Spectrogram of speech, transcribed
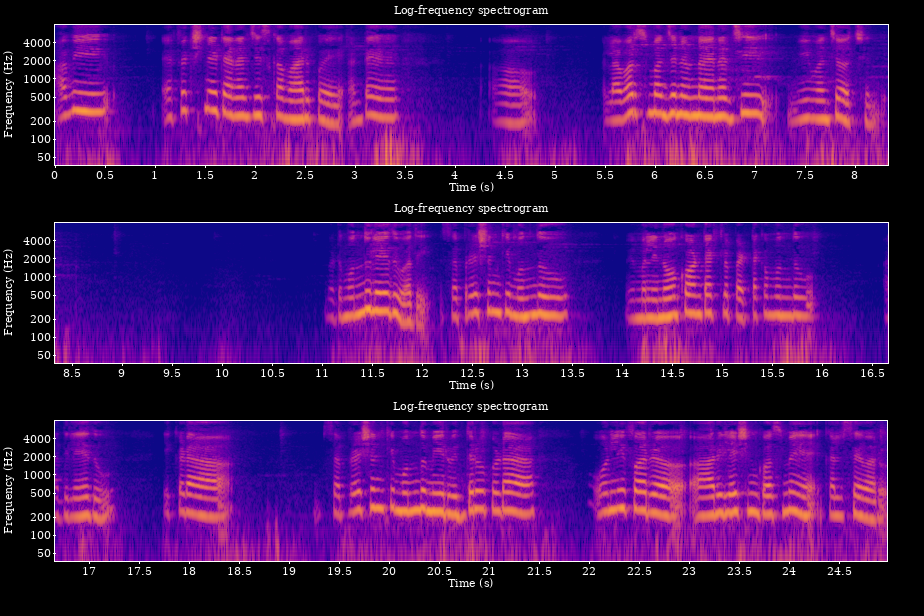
అవి ఎఫెక్షనేట్ ఎనర్జీస్గా మారిపోయాయి అంటే లవర్స్ మధ్యన ఉన్న ఎనర్జీ మీ మధ్య వచ్చింది. బట్ ముందు లేదు అది. సెపరేషన్కి ముందు మిమ్మల్ని నో కాంటాక్ట్లో పెట్టక ముందు అది లేదు. ఇక్కడ సపరేషన్కి ముందు మీరు ఇద్దరు కూడా ఓన్లీ ఫర్ uh, ఆ రిలేషన్ కోసమే కలిసేవారు.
